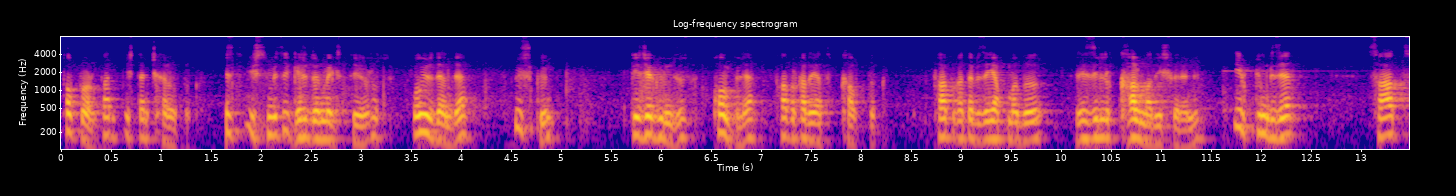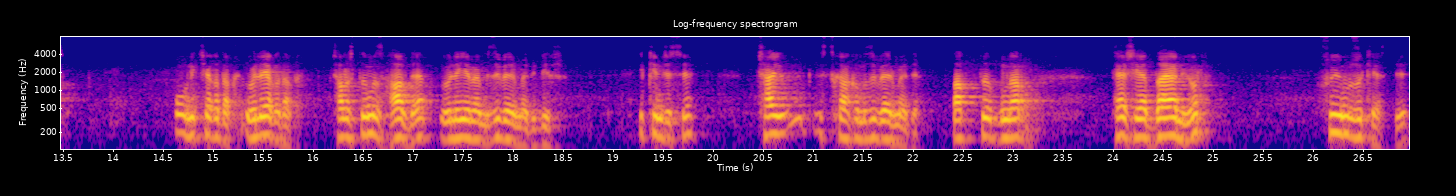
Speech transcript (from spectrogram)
toplu olaraktan işten çıkarıldık. Biz işimizi geri dönmek istiyoruz. O yüzden de 3 gün gece gündüz komple fabrikada yatıp kalktık. Fabrikada bize yapmadığı rezillik kalmadı işverenin. İlk gün bize saat 12'ye kadar, öğleye kadar çalıştığımız halde öğle yememizi vermedi bir. İkincisi çay istikakımızı vermedi. Baktı bunlar her şeye dayanıyor. Suyumuzu kesti,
